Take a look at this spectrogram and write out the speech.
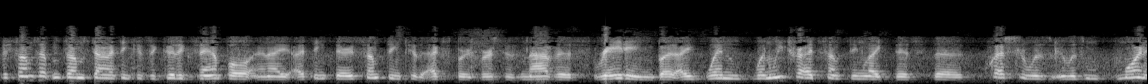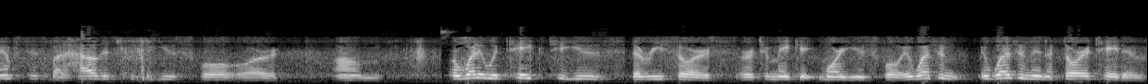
The thumbs up and thumbs down, I think, is a good example, and I, I think there's something to the expert versus novice rating. But I, when when we tried something like this, the question was it was more an emphasis about how this could be useful or um, or what it would take to use the resource or to make it more useful. It wasn't it wasn't an authoritative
